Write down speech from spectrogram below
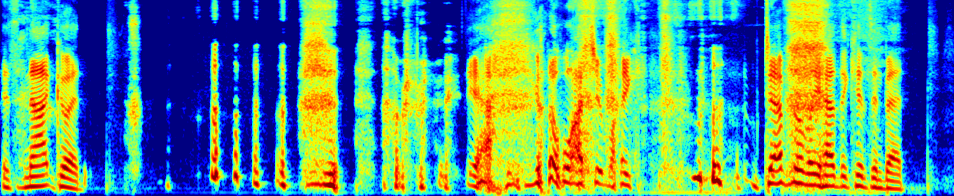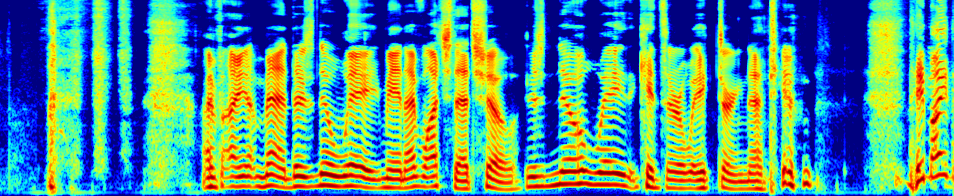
It's not good. All right. Yeah, you gotta watch it, Mike. Definitely have the kids in bed. I've, I, man, there's no way, man. I've watched that show. There's no way the kids are awake during that, dude. They might,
